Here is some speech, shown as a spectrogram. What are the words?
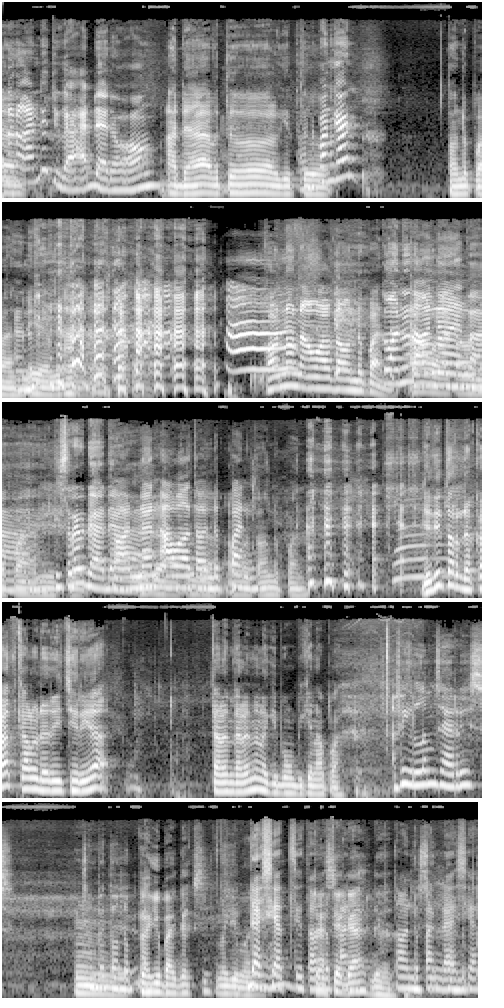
Bareng Anda juga ada dong. Ada betul gitu. Depan kan? Tahun depan. Iya. betul. Konon awal tahun depan. Konon Awal tahun tahun depan. depan. gitu. Udah ada. Konon awal tahun depan. Awal tahun depan. Jadi terdekat kalau dari Ciria talent-talentnya lagi mau bikin apa? Film, series. Sampai tahun depan. Lagi banyak sih. Lagi banyak. Dahsyat sih tahun Dahsyat depan. ya? Nah. Tahun depan dahsyat.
